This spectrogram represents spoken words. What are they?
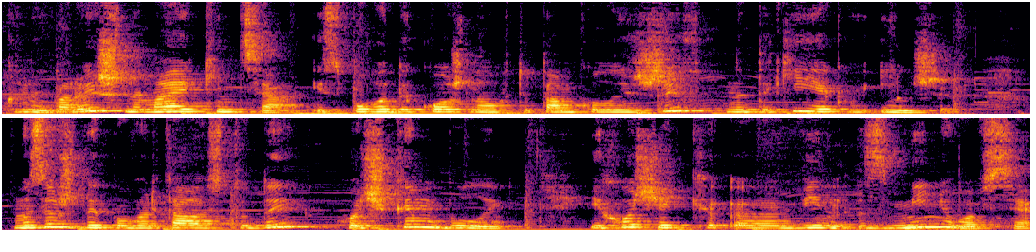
книгу. Париж не має кінця, і спогади кожного, хто там колись жив, не такі, як в інших. Ми завжди повертались туди, хоч ким були. І хоч як е, він змінювався,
